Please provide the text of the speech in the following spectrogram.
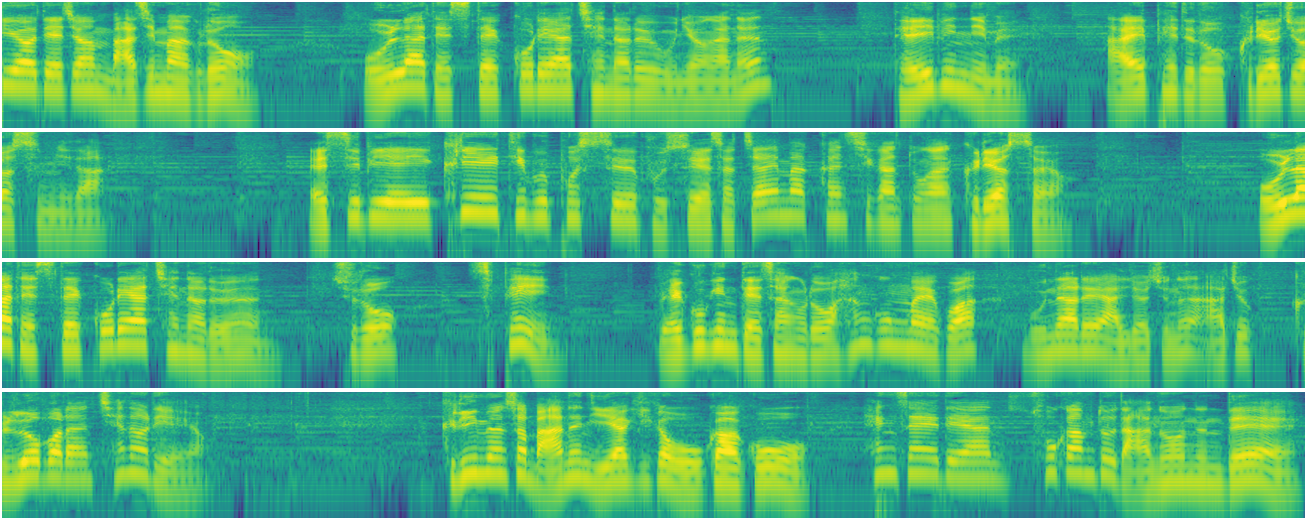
미디어 대전 마지막으로 Hola Desde Corea 채널을 운영하는 데이빗님을 아이패드로 그려주었습니다. SBA Creative Force 부스에서 짤막한 시간 동안 그렸어요. Hola Desde Corea 채널은 주로 스페인, 외국인 대상으로 한국말과 문화를 알려주는 아주 글로벌한 채널이에요. 그리면서 많은 이야기가 오가고 행사에 대한 소감도 나누었는데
